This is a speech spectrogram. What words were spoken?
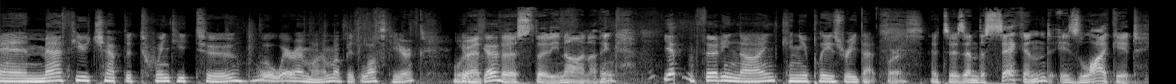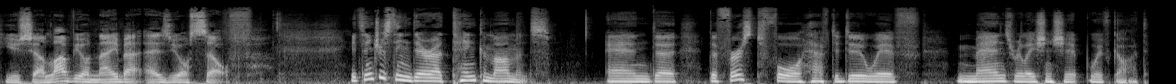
and Matthew chapter 22. Well, where am I? I'm a bit lost here. We're here we at go. verse 39, I think. Yep, 39. Can you please read that for us? It says, And the second is like it, you shall love your neighbour as yourself. It's interesting, there are 10 commandments. And uh, the first four have to do with man's relationship with God.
